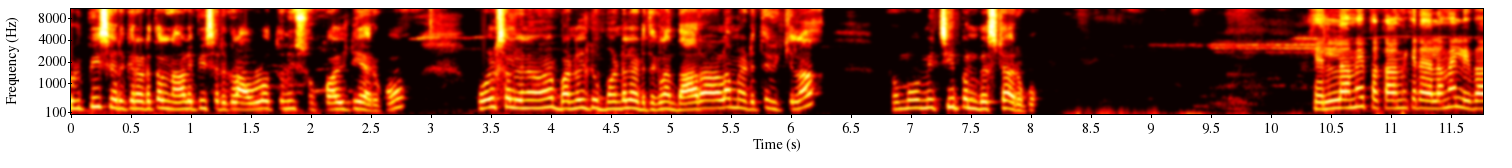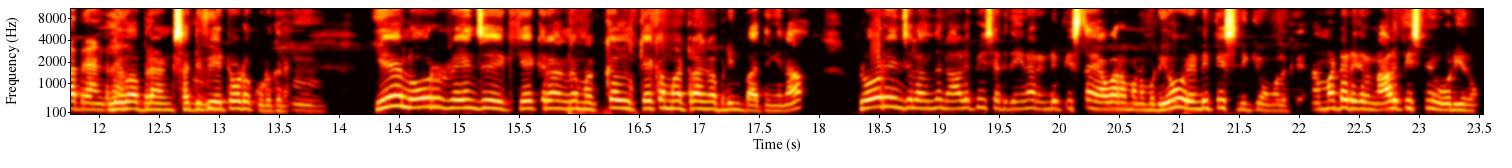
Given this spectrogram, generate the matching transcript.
ஒரு பீஸ் எடுக்கிற இடத்துல நாலு பீஸ் எடுக்கலாம். அவ்வளோ துணி குவாலிட்டியாக இருக்கும். ஹோல்சேல் வேணாலும் பண்டல் டு பண்டல் எடுத்துக்கலாம். தாராளமாக எடுத்து விற்கலாம் ரொம்பவுமே சீப் அண்ட் பெஸ்ட்டாக இருக்கும். எல்லாமே இப்போ காமிக்கிறது எல்லாமே லிவா பிராண்ட் லிவா பிராண்ட் சர்டிஃபிகேட்டோட கொடுக்குறேன். ஏன் லோவர் ரேஞ்சு கேட்குறாங்க மக்கள் கேட்க மாட்றாங்க அப்படின்னு பார்த்தீங்கன்னா லோ ரேஞ்சில் வந்து நாலு பீஸ் எடுத்தீங்கன்னா ரெண்டு பீஸ் தான் வியாபாரம் பண்ண முடியும். ரெண்டு பீஸ் நிற்கும் உங்களுக்கு. நம்மகிட்ட எடுக்கிற நாலு பீஸுமே ஓடிடும்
